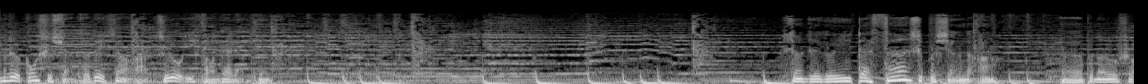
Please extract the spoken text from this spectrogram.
们这个公式选择对象啊，只有一房带两厅。像这个一带三是不行的啊，呃，不能入手。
